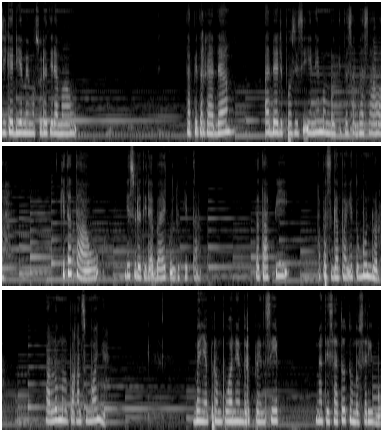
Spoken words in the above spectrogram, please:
jika dia memang sudah tidak mau? Tapi terkadang ada di posisi ini membuat kita serba salah. Kita tahu dia sudah tidak baik untuk kita. Tetapi, apa segampang itu mundur, lalu melupakan semuanya? Banyak perempuan yang berprinsip, mati satu tumbuh seribu.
